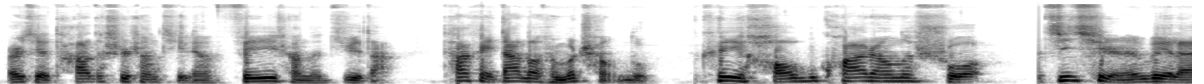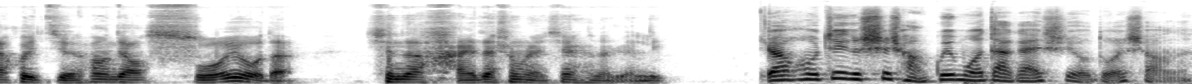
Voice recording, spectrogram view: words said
而且它的市场体量非常的巨大。它可以大到什么程度？可以毫不夸张的说，机器人未来会解放掉所有的现在还在生产线上的人力。然后这个市场规模大概是有多少呢？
